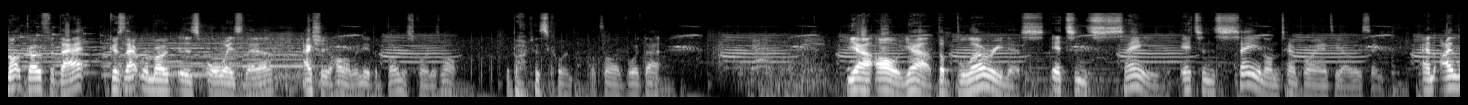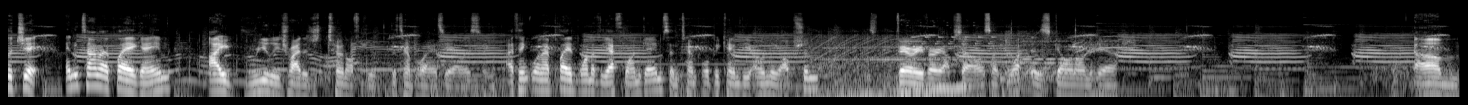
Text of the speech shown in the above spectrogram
not go for that, because that remote is always there. Actually, hold on, we need the bonus coin as well. The bonus coin. Let's not avoid that. Yeah, oh yeah, the blurriness. It's insane. It's insane on temporal anti-aliasing. And I legit, anytime I play a game, I really try to just turn off the, the temporal anti-aliasing. I think when I played one of the F1 games and temporal became the only option, it's very, very upset. I was like, what is going on here? Um,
